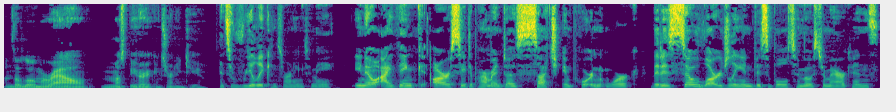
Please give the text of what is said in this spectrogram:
the low morale must be very concerning to you. It's really concerning to me. You know, I think our State Department does such important work that is so largely invisible to most Americans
